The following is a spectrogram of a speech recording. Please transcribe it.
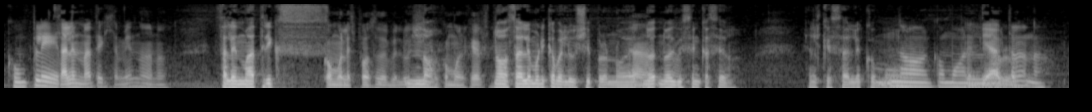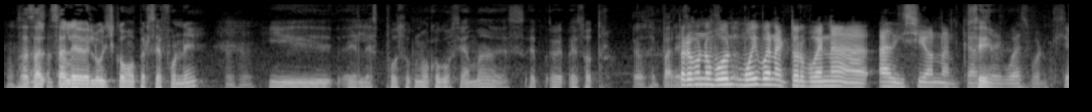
cumple... ¿Sale en Matrix también? No, no. Sale en Matrix. Como el esposo de Belushi. No. o Como el jefe. No, sale Mónica Bellucci, pero no es, Ah. no, no es Vicente Caseo. El que sale como... No, como El el, diablo. otro, no. O sea, sal- sale güey. Bellucci como Perséfone y el esposo, no me acuerdo cómo se llama, es, es- es otro. Pero se parece. Pero bueno, ¿no? buen- muy buen actor, buena adición al cast Sí. de Westworld. Sí,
